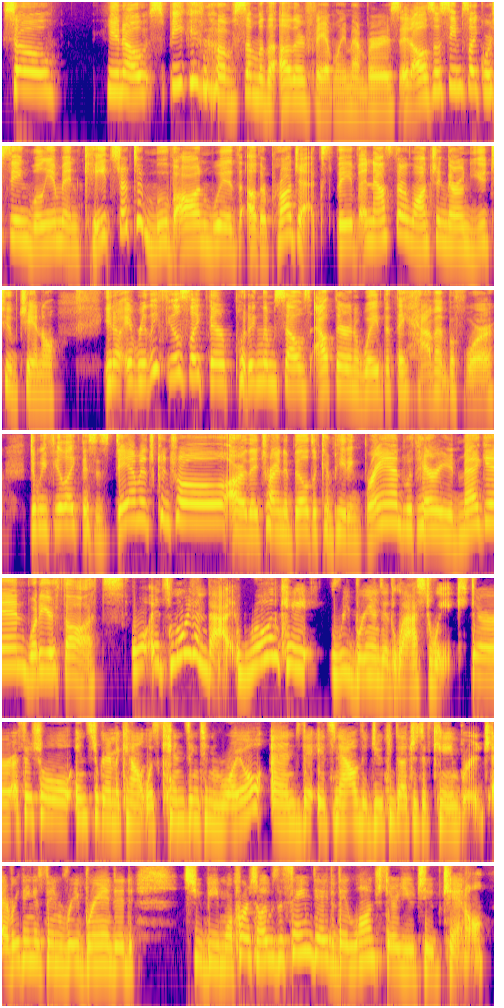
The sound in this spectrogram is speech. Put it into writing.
So, you know, speaking of some of the other family members, it also seems like we're seeing William and Kate start to move on with other projects. They've announced they're launching their own YouTube channel You know, it really feels like they're putting themselves out there in a way that they haven't before. Do we feel like this is damage control? Are they trying to build a competing brand with Harry and Meghan? What are your thoughts? Well, it's more than that. Will and Kate rebranded last week. Their official Instagram account was Kensington Royal, and it's now the Duke and Duchess of Cambridge. Everything has been rebranded to be more personal. It was the same day that they launched their YouTube channel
